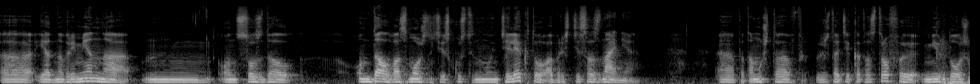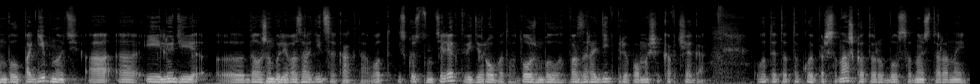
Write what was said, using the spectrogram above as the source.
э, и одновременно он создал, он дал возможность искусственному интеллекту обрести сознание, потому что в результате катастрофы мир должен был погибнуть, а, и люди должны были возродиться как-то. Вот искусственный интеллект в виде роботов должен был возродить при помощи ковчега. Вот это такой персонаж, который был, с одной стороны,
